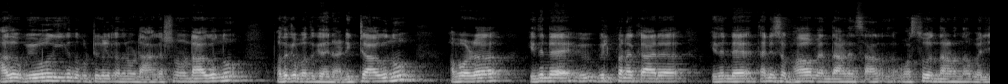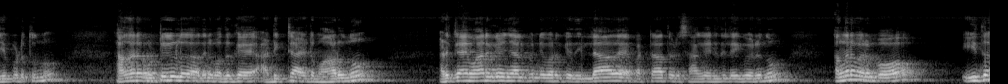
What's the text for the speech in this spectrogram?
അത് ഉപയോഗിക്കുന്ന കുട്ടികൾക്ക് അതിനോട് ആകർഷണം ഉണ്ടാകുന്നു. പതുക്കെ പതുക്കെ അതിന് അഡിക്റ്റ് ആകുന്നു. അപ്പോൾ ഇതിന്റെ വിൽപ്പനക്കാർ ഇതിന്റെ തനി സ്വഭാവം എന്താണ് വസ്തു എന്താണെന്ന് പരിചയപ്പെടുത്തുന്നു. അങ്ങനെ കുട്ടികൾ അതിന് പതുക്കെ അഡിക്റ്റായിട്ട് മാറുന്നു. അഡിക്റ്റായി മാറിക്കഴിഞ്ഞാൽ പിന്നെ ഇവർക്ക് ഇതില്ലാതെ പറ്റാത്തൊരു സാഹചര്യത്തിലേക്ക് വരുന്നു. അങ്ങനെ വരുമ്പോൾ ഇത്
